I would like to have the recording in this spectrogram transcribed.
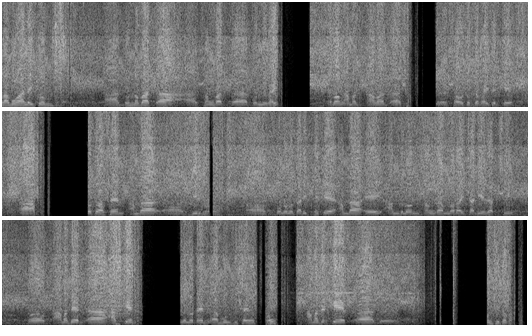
আসসালামু আলাইকুম। ধন্যবাদ সংবাদ কর্মী ভাই এবং আমার আমার সহযোদ্ধা ভাইদেরকে। আহ, আছেন আমরা দীর্ঘ পনেরো তারিখ থেকে আমরা এই আন্দোলন সংগ্রাম লড়াই চালিয়ে যাচ্ছি। তো আমাদের আজকের আন্দোলনের মূল বিষয় হচ্ছে আমাদেরকে বঞ্চিত করা।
